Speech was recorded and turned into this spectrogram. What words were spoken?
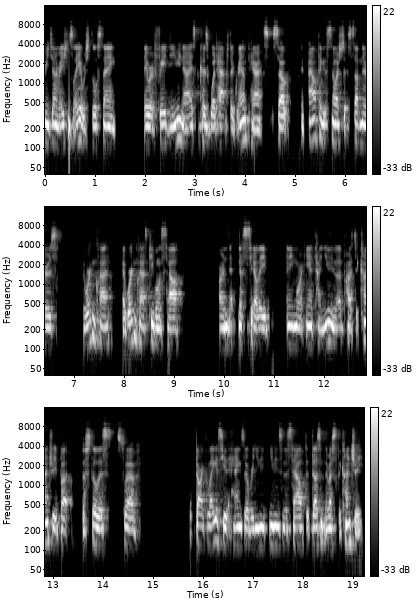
three generations later, were still saying they were afraid to unionize because what happened to their grandparents. So, I don't think it's so much that Southerners the working class, the working class people in the South aren't necessarily any more anti-union than other parts of the country, but there's still this sort of dark legacy that hangs over unions in the South that doesn't in the rest of the country.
